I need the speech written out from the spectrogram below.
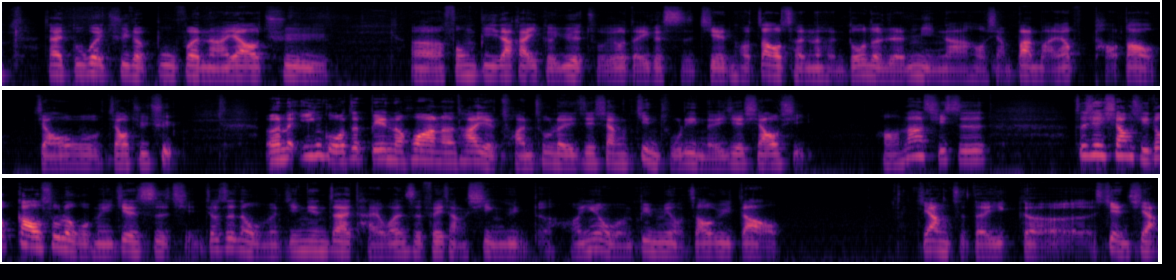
在都会区的部分呢，要去呃封闭大概一个月左右的一个时间，哦，造成了很多的人民啊，哦，想办法要逃到郊郊区去。而呢，英国这边的话呢，它也传出了一些像禁足令的一些消息。哦，那其实。这些消息都告诉了我们一件事情，就是呢，我们今天在台湾是非常幸运的啊，因为我们并没有遭遇到这样子的一个现象。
